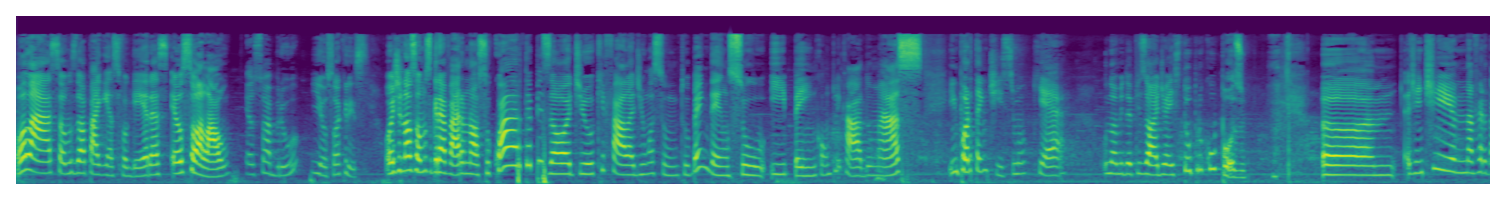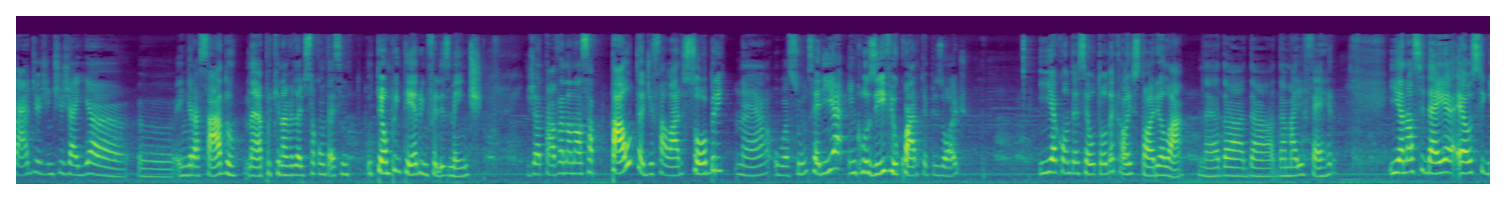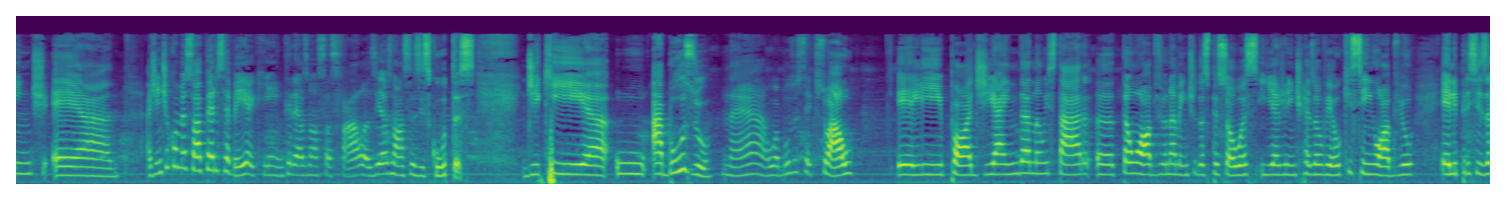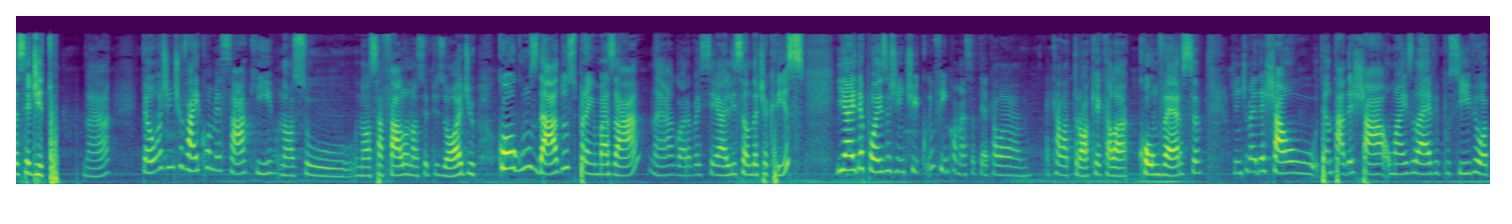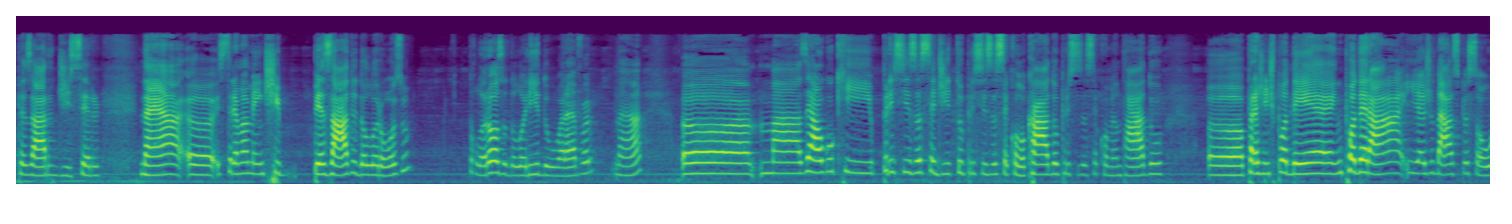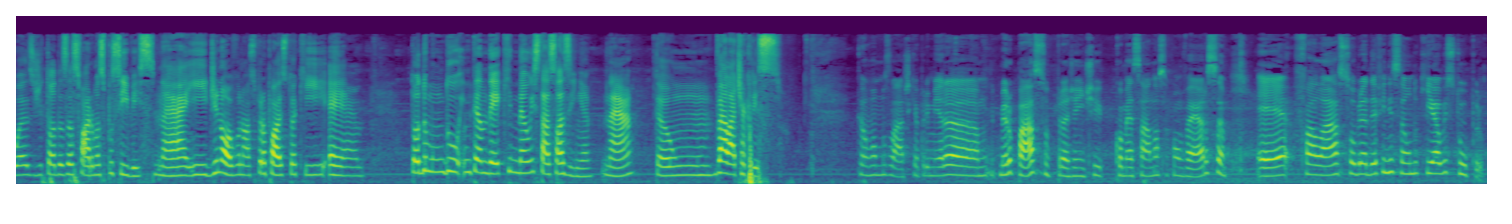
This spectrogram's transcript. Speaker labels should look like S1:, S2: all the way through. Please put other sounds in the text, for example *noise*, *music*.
S1: Olá, somos do Apaguem as Fogueiras. Eu sou a Lau.
S2: Eu sou a Bru.
S3: E eu sou a Cris.
S1: Hoje nós vamos gravar o nosso quarto episódio que fala de um assunto bem denso e bem complicado, mas importantíssimo, que é o nome do episódio é Estupro Culposo. Uh, a gente, na verdade, a gente já ia. Uh, é engraçado, né? Porque na verdade isso acontece o tempo inteiro, infelizmente. Já estava na nossa pauta de falar sobre, né, o assunto. Seria, inclusive, o quarto episódio. E aconteceu toda aquela história lá, né, da, da, da Mari Ferrer. E a nossa ideia é o seguinte: é. A gente começou a perceber aqui entre as nossas falas e as nossas escutas de que uh, o abuso, né, o abuso sexual, ele pode ainda não estar uh, tão óbvio na mente das pessoas e a gente resolveu que sim, óbvio, ele precisa ser dito, né? Então a gente vai começar aqui nosso nossa fala, o nosso episódio com alguns dados para embasar, né? Agora vai ser a lição da tia Cris. E aí depois a gente, enfim, começa a ter aquela aquela troca, aquela conversa. A gente vai deixar o tentar deixar o mais leve possível, apesar de ser, né, uh, extremamente pesado e doloroso. Doloroso, dolorido, whatever, né? Uh, mas é algo que precisa ser dito, precisa ser colocado, precisa ser comentado uh, para a gente poder empoderar e ajudar as pessoas de todas as formas possíveis, né? E de novo, nosso propósito aqui é todo mundo entender que não está sozinha, né? Então, vai lá, tia Cris.
S3: Então vamos lá, acho que a primeira, o primeiro passo para a gente começar a nossa conversa é falar sobre a definição do que é o estupro.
